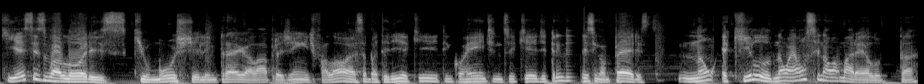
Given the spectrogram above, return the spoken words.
que esses valores que o Mush ele entrega lá pra gente, fala, ó, oh, essa bateria aqui tem corrente, não sei o que, de 35 amperes, não, aquilo não é um sinal amarelo, tá?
